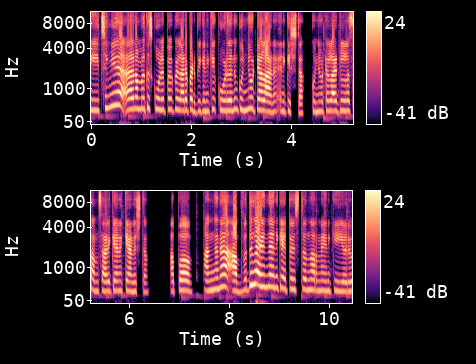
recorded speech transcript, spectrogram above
ടീച്ചിങ് നമ്മൾക്ക് സ്കൂളിൽ പോയി പിള്ളേരെ പഠിപ്പിക്കാൻ എനിക്ക് കൂടുതലും കുഞ്ഞു കുട്ടികളാണ് എനിക്കിഷ്ടം. കുഞ്ഞു കുട്ടികളായിട്ടുള്ള സംസാരിക്കാനൊക്കെയാണ് ഇഷ്ടം. അപ്പോൾ അങ്ങനെ അവധ് കഴിഞ്ഞ എനിക്ക് ഏറ്റവും ഇഷ്ടം എന്ന് പറഞ്ഞാൽ എനിക്ക് ഈ ഒരു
